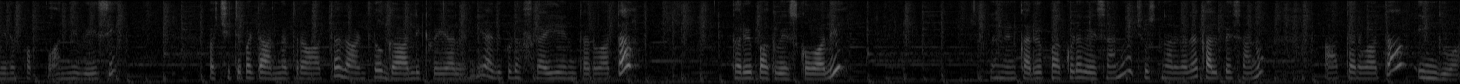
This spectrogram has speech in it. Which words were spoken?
మినపప్పు అన్నీ వేసి చిట్టపట్ట అన్న తర్వాత దాంట్లో గార్లిక్ వేయాలండి. అది కూడా ఫ్రై అయిన తర్వాత కరివేపాకు వేసుకోవాలి. నేను కరివేపాకు కూడా వేసాను చూస్తున్నారు కదా కలిపేసాను ఆ తర్వాత ఇంగువ.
